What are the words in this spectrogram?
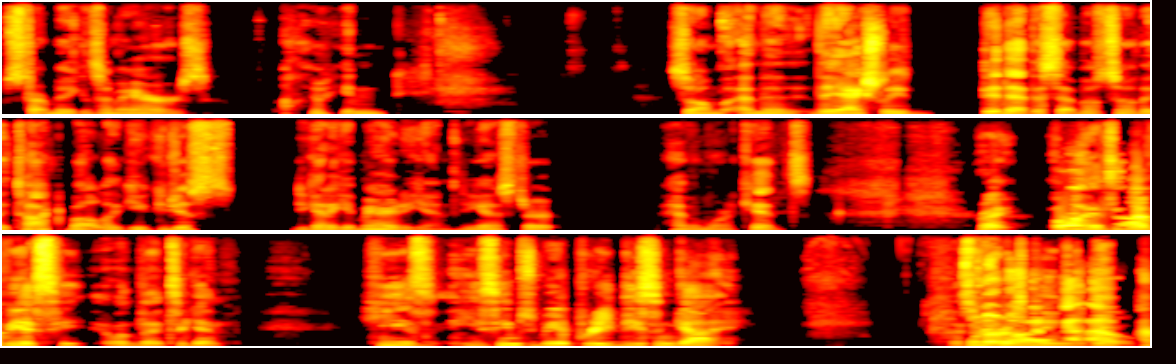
start making some errors." I mean, so um, and then they actually did that this episode. They talked about like you could just you got to get married again. You got to start having more kids. Right. Well, Hmm. it's obvious. He, well, that's again. He's he seems to be a pretty decent guy. As Well, far no, as no, I.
